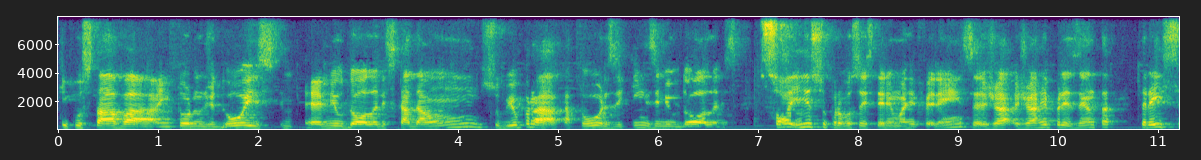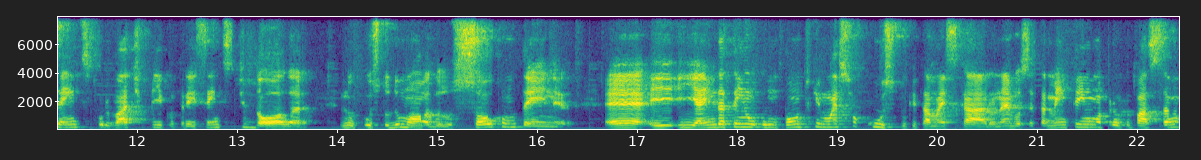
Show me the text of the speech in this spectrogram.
que custava em torno de 2 é, mil dólares cada um, subiu para 14, 15 mil dólares. Só isso, para vocês terem uma referência, já, já representa 3 cents por watt pico, 3 cents de dólar no custo do módulo, só o container. É, e, e, ainda tem um ponto que não é só custo que está mais caro, né? Você também tem uma preocupação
